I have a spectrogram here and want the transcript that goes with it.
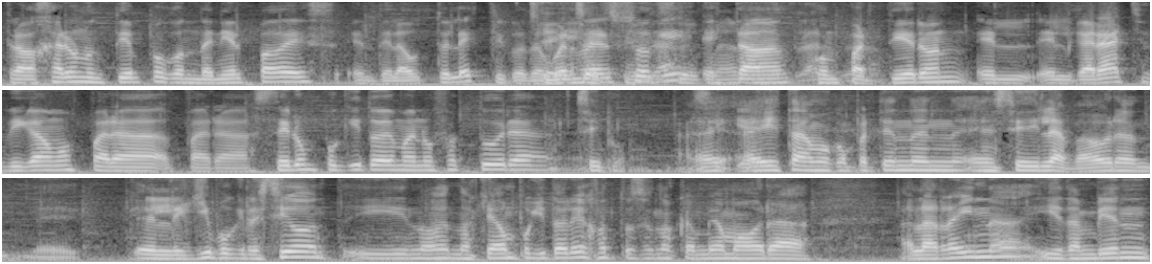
trabajaron un tiempo con Daniel Pávez, el del auto eléctrico, ¿te acuerdas de eso? Estaban, compartieron El, el, garage, digamos, para, para hacer un poquito de manufactura. Sí, ahí, estábamos compartiendo en, en CD Lab. Ahora eh, el equipo creció y nos, nos queda un poquito lejos, entonces nos cambiamos ahora a la reina y también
